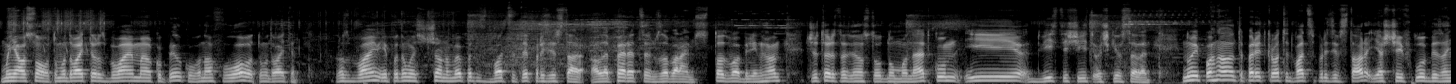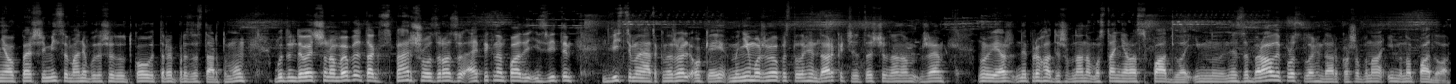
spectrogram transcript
моя основа. Тому давайте розбиваємо мегакопілку, вона фулова, тому давайте розбиваємо і подумаємо, що нам випаде з 20 призів стар. Але перед цим забираємо 102 білінга, 491 монетку і 206 очків сили. Ну і погнали тепер відкривати 20 призів стар. Я ще й в клубі зайняв перше місце, в мене буде ще додатково 3 призи стар. Тому будемо дивитися, що нам випаде. Так, з першого зразу епік нам падає, і звідти 200 монеток. На жаль, окей. Мені може випасти легендарка, через те, що вона нам вже. Ну я ж не пригадую, що вона нам останній раз падала. Іменно не забирали просто легендарку, щоб вона іменно падала.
